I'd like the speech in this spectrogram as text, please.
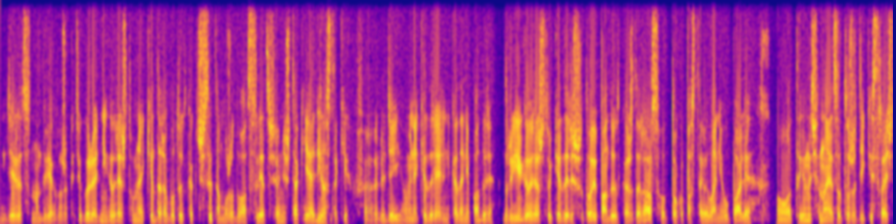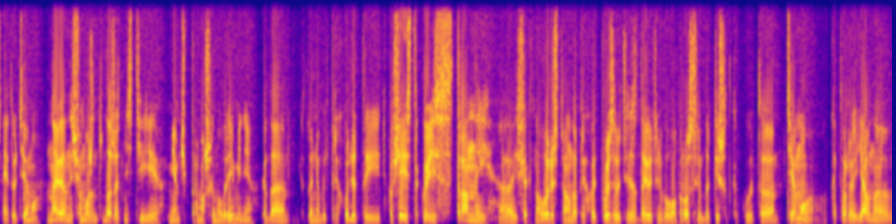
делятся на две тоже категории. Одни говорят, что у меня кеды работают как часы, там уже 20 лет, все ништяк, я один из таких э, людей, у меня кеды реально никогда не падали. Другие говорят, что кеды решето и падают каждый раз, вот только поставил, они упали, вот, и начинается тоже дикий срач на эту тему. Наверное, еще можно туда же отнести мемчик про машину времени, когда кто-нибудь приходит, и вообще есть такой странный э, эффект на лоре, что иногда приходит пользователь, задает либо вопрос, либо пишет какую-то тему, которая явно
